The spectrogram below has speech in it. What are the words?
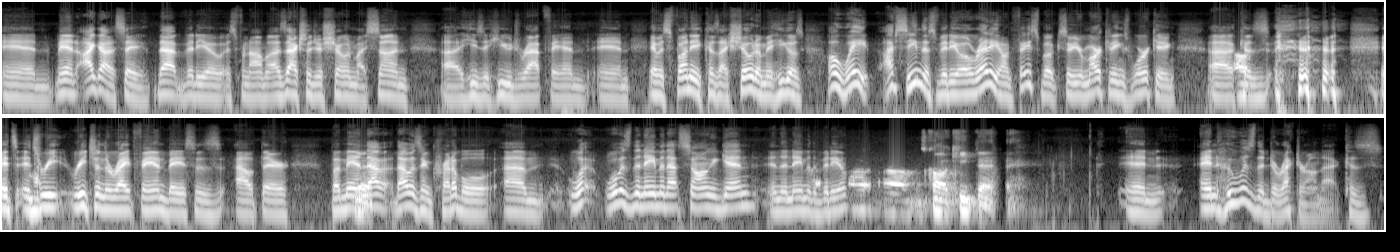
and man, I gotta say that video is phenomenal. I was actually just showing my son; uh, he's a huge rap fan, and it was funny because I showed him, and he goes, "Oh wait, I've seen this video already on Facebook. So your marketing's working because it's it's re- reaching the right fan bases out there." But man, Yeah. that that was incredible. Um, what what was the name of that song again? In the name of the video, Um, it's called Keep That. and and who was the director on that? Because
